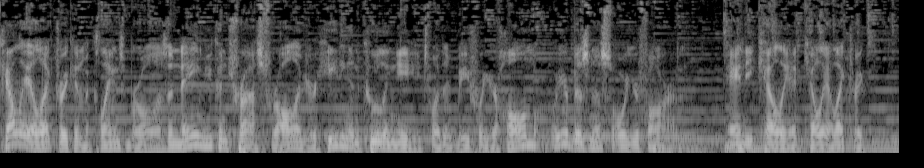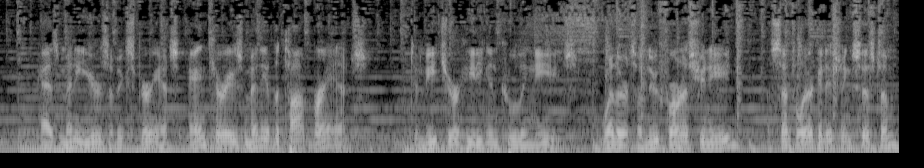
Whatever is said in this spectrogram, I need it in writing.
Kelly Electric in McLeansboro is a name you can trust for all of your heating and cooling needs, whether it be for your home or your business or your farm. Andy Kelly at Kelly Electric has many years of experience and carries many of the top brands to meet your heating and cooling needs. Whether it's a new furnace you need, a central air conditioning system,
